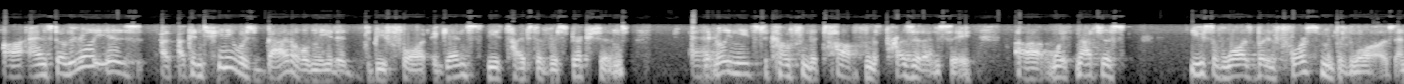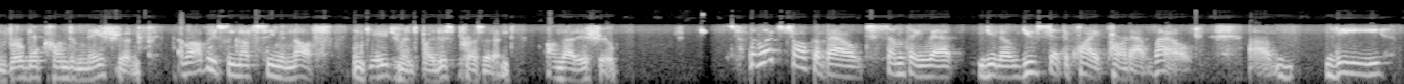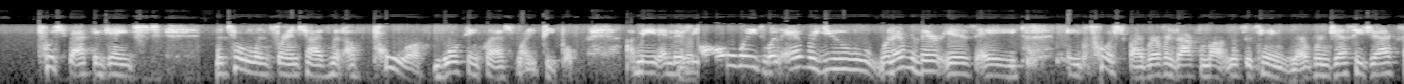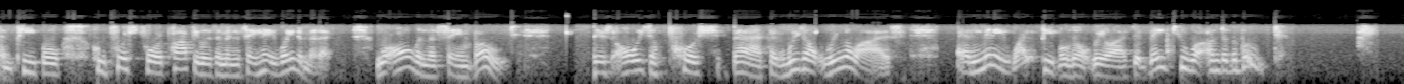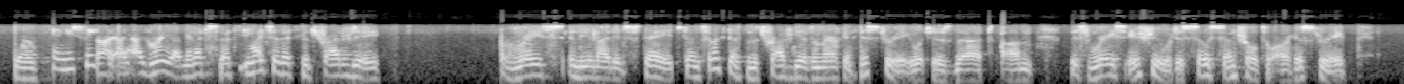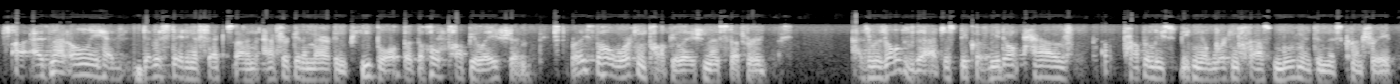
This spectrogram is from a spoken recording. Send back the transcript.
Uh, and so there really is a, a, continuous battle needed to be fought against these types of restrictions. And it really needs to come from the top, from the presidency, uh, with not just use of laws, but enforcement of laws and verbal condemnation. I'm obviously not seeing enough engagement by this president on that issue. But let's talk about something that, you know, you said the quiet part out loud. Um, the pushback against the total enfranchisement of poor working class white people. I mean, and there's always whenever you whenever there is a a push by Reverend Dr. Martin Luther King, Reverend Jesse Jackson, people who push toward populism and say, "Hey, wait a minute, we're all in the same boat." There's always a push back, and we don't realize, and many white people don't realize that they too are under the boot. Yeah. Can you speak? I, I, agree. I mean, that's that's you might say that's the tragedy of race in the United States, and to some extent the tragedy of American history, which is that um, this race issue, which is so central to our history, uh, has not only had devastating effects on African American people, but the whole population, or at least the whole working population, has suffered as a result of that, just because we don't have, properly speaking, a working class movement in this country.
